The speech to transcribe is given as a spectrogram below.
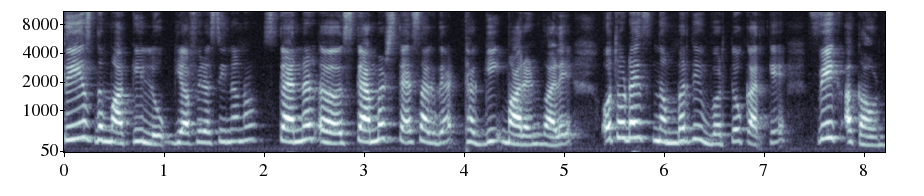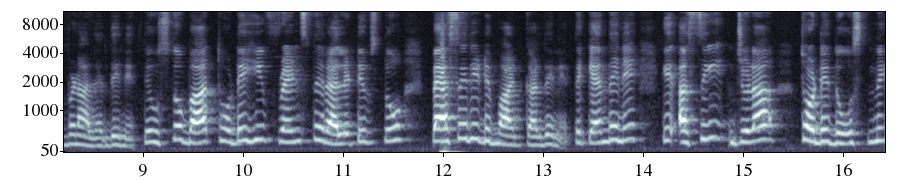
ਤੇਜ਼ ਦਿਮਾਗੀ ਲੋਕ ਜਾਂ ਫਿਰ ਅਸੀਂ ਇਹਨਾਂ ਨੂੰ ਸਕੈਨਰ ਸਕੈਮਰਸ ਕਹਿ ਸਕਦੇ ਆ ਠੱਗੀ ਮਾਰਨ ਵਾਲੇ, ਉਹ ਤੁਹਾਡਾ ਇਸ ਨੰਬਰ ਦੀ ਵਰਤੋਂ ਕਰਕੇ ਫੇਕ ਅਕਾਊਂਟ ਬਣਾ ਲੈਂਦੇ ਨੇ ਤੇ ਉਸ ਤੋਂ ਬਾਅਦ ਤੁਹਾਡੇ ਹੀ ਫਰੈਂਡਸ ਤੇ ਰਿਲੇਟਿਵਸ ਤੋਂ ਪੈਸੇ ਦੀ ਡਿਮਾਂਡ ਕਰਦੇ ਨੇ ਤੇ ਕਹਿੰਦੇ ਨੇ ਕਿ ਅਸੀਂ ਜਿਹੜਾ ਤੁਹਾਡੇ ਦੋਸਤ ਨੇ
